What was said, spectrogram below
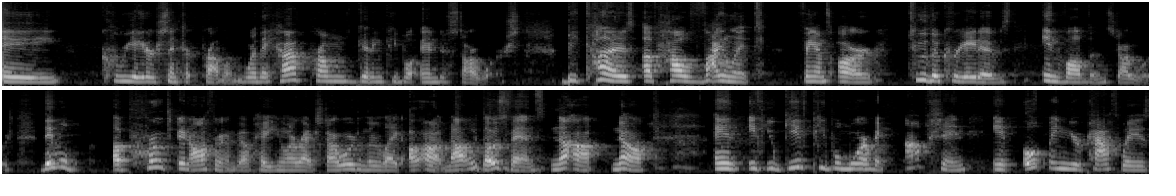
a creator centric problem where they have problems getting people into Star Wars because of how violent fans are to the creatives involved in Star Wars. They will approach an author and go, Hey, you want to write Star Wars? And they're like, uh uh not with those fans. Nuh no. And if you give people more of an option and open your pathways,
